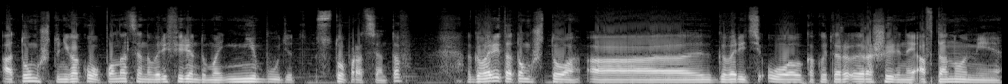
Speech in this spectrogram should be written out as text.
о том, что никакого полноценного референдума не будет 100%, говорит о том, что э, говорить о какой-то расширенной автономии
